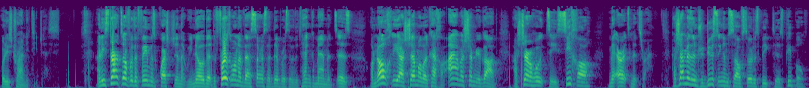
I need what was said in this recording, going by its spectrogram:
what he's trying to teach us. And he starts off with a famous question that we know that the first one of the Asaras Adibris of the Ten Commandments is, Anochi Hashem Alekecha, I am Hashem your God, Asher Hotzi Sicha Me'eretz Mitzrayim. Hashem is introducing himself, so to speak, to his people.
